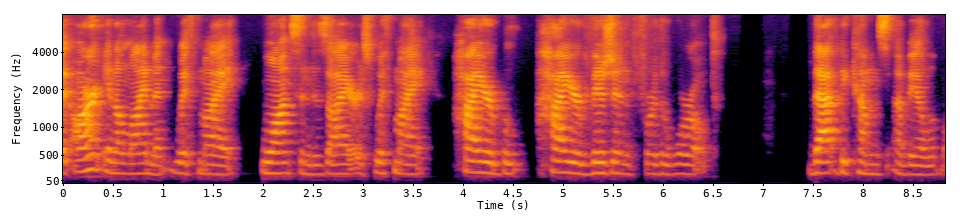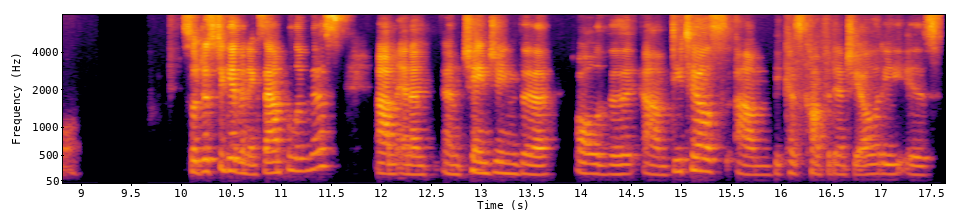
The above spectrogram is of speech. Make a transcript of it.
that aren't in alignment with my wants and desires, with my higher higher vision for the world. That becomes available. So just to give an example of this, um, and I'm, I'm changing the all of the um, details um, because confidentiality is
